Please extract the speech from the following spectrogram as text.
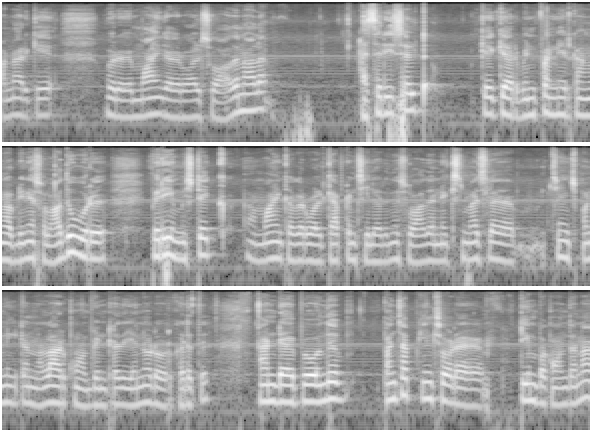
பண்ணாருக்கே ஒரு மாயங்க் அகர்வால். ஸோ அதனால் as a result KKR win பண்ணியிருக்காங்க அப்படின்னே சொல்லலாம். அது ஒரு பெரிய மிஸ்டேக் மாயங்க் அகர்வால் கேப்டன்சியிலேருந்து ஸோ அதை நெக்ஸ்ட் மேட்ச்சில் சேஞ்ச் பண்ணிக்கிட்டால் நல்லாயிருக்கும் அப்படின்றது என்னோட ஒரு கருத்து. அண்டு இப்போது வந்து பஞ்சாப் கிங்ஸோட டீம் பக்கம் வந்தோன்னா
